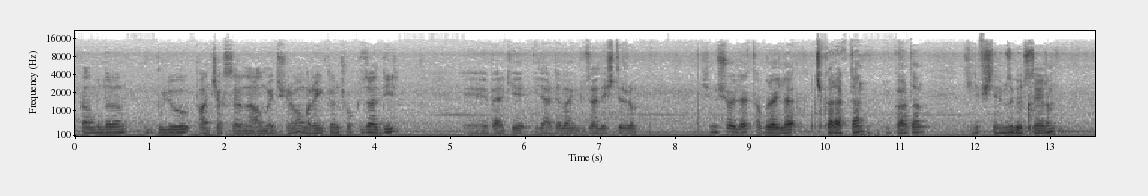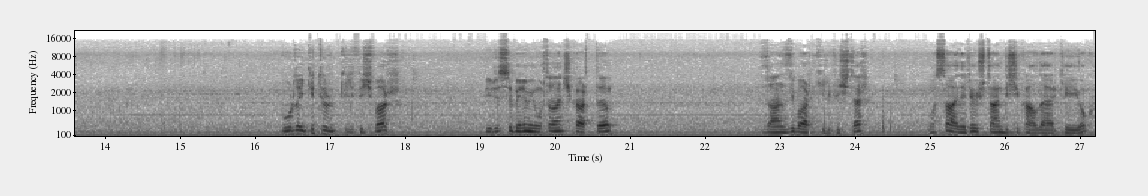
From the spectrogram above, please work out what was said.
Bakalım bunların blue pançakslarını almayı düşünüyorum ama renklerin çok güzel değil. Ee, belki ileride ben güzelleştiririm. Şimdi şöyle taburayla çıkaraktan yukarıdan kilif işlerimizi gösterelim. Burada iki tür kilif iş var. Birisi benim yumurtadan çıkarttığım Zanzibar kilifişler. Ama sadece 3 tane dişi kaldı erkeği yok.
